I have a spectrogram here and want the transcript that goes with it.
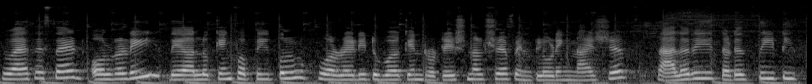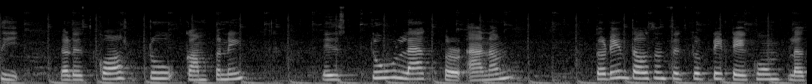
So as I said already, they are looking for people who are ready to work in rotational shift including night shift. Salary that is CTC that is cost to company is 2 lakh per annum. 13,650 take home plus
